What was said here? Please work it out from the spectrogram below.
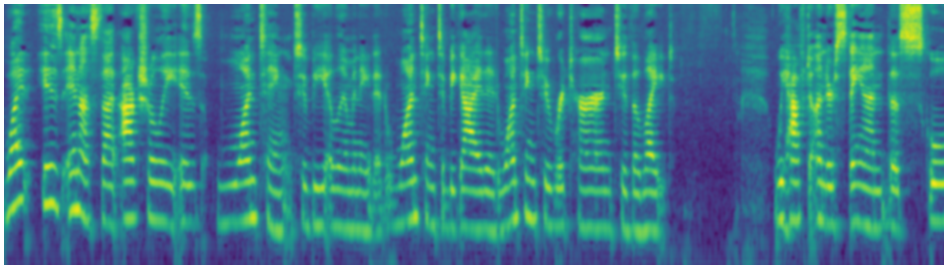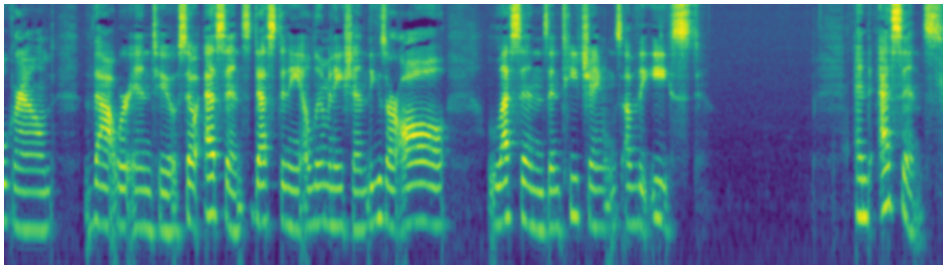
what is in us that actually is wanting to be illuminated, wanting to be guided, wanting to return to the light. We have to understand the school ground that we're into. So, essence, destiny, illumination, these are all lessons and teachings of the East. And essence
